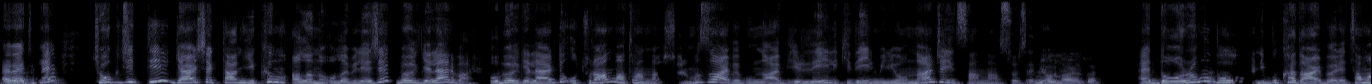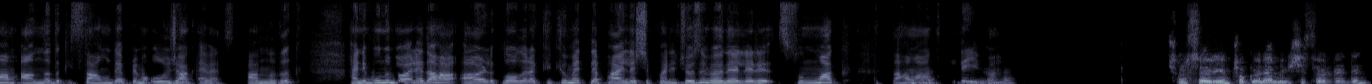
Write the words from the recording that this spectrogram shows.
evet Yani. ve çok ciddi gerçekten yıkım alanı olabilecek bölgeler var. O bölgelerde oturan vatandaşlarımız var ve bunlar bir değil, iki değil milyonlarca insandan söz ediyoruz. Yollarda. E, doğru mu bu? Hani bu kadar böyle tamam anladık İstanbul depremi olacak evet anladık. Hani bunu böyle daha ağırlıklı olarak hükümetle paylaşıp hani çözüm önerileri sunmak daha mantıklı değil Hı mi? hı. Şunu söyleyeyim, çok önemli bir şey söyledin.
